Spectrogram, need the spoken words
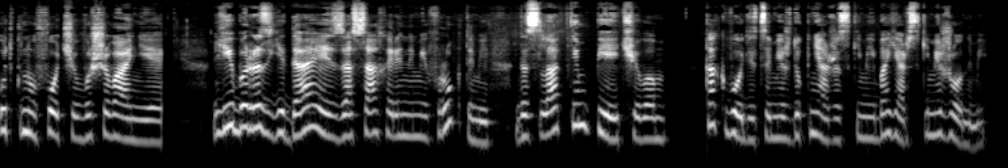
уткнув очи в вышивание, либо разъедаясь засахаренными фруктами да сладким печевом, как водится между княжескими и боярскими женами.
